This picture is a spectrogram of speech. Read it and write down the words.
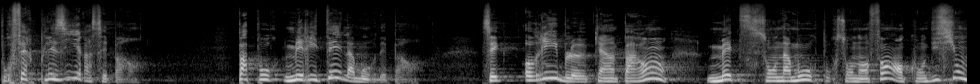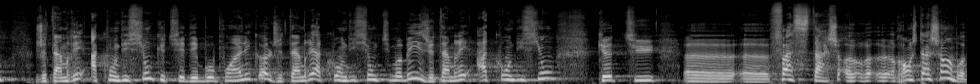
pour faire plaisir à ses parents, pas pour mériter l'amour des parents. C'est horrible qu'un parent mette son amour pour son enfant en condition. Je t'aimerai à condition que tu aies des beaux points à l'école. Je t'aimerai à condition que tu m'obéisses. Je t'aimerai à condition que tu euh, euh, fasses ta, euh, ranges ta chambre.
